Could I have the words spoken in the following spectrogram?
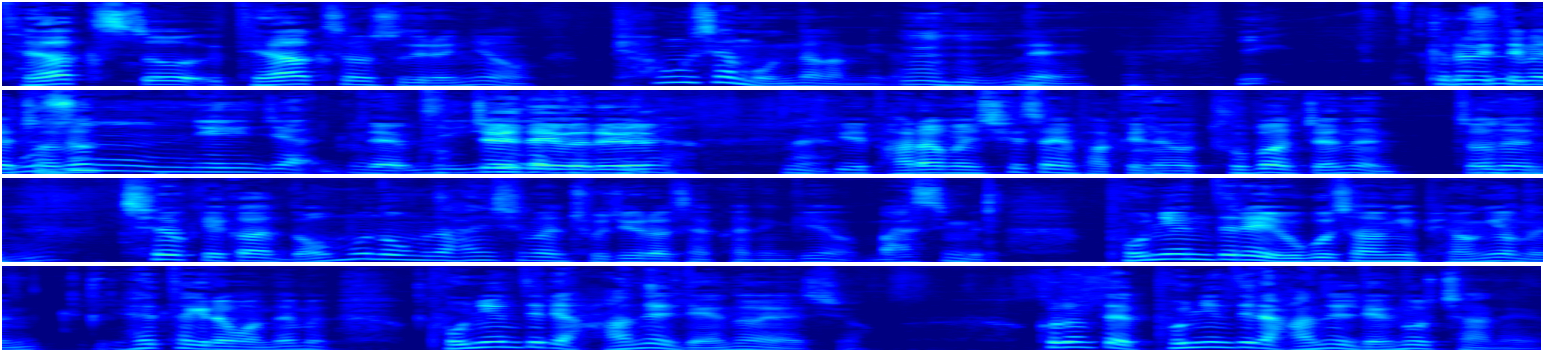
대학 서 대학 선수들은요 평생 못 나갑니다. 음흠. 네. 이, 그렇기 무슨, 때문에 저는 무슨 얘기인지 네, 이제 국제 대회를. 네. 이 바라보는 시선이 바뀌자고 두 번째는 저는 음흠. 체육계가 너무 너무나 한심한 조직이라고 생각하는 게요. 맞습니다. 본인들의 요구 사항이 병역 면- 혜택이라고 한다면 본인들이 안을 내놔야죠. 그런데 본인들이 안을 내놓지 않아요.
